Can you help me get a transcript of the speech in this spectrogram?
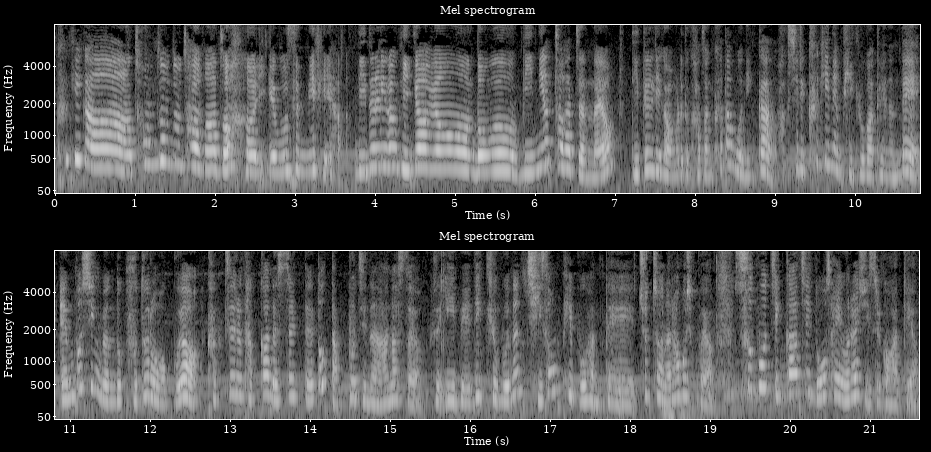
크기가 점점 좀 작아져. 이게 무슨 일이야. 니들리랑 비교하면 너무 미니어처 같지 않나요? 니들리가 아무래도 가장 크다 보니까 확실히 크기는 비교가 되는데 엠보싱 면도 부드러웠고요. 각질을 닦아냈을 때도 나쁘지는 않았어요. 그래서 이 메디큐브는 지성 피부한테 추천을 하고 싶어요. 수부지까지도 사용을 할 수 있을 것 같아요.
